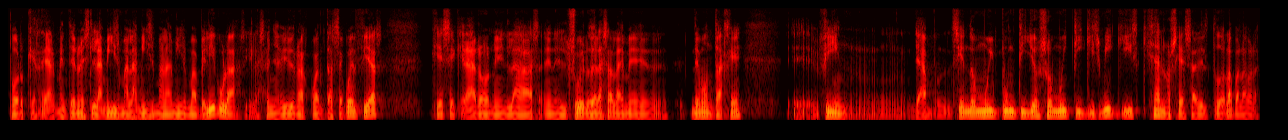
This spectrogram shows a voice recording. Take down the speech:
porque realmente no es la misma, la misma, la misma película. Si le has añadido unas cuantas secuencias que se quedaron en, las, en el suelo de la sala de montaje, eh, en fin, ya siendo muy puntilloso, muy tiquismiquis, quizás no sea esa del todo la palabra,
